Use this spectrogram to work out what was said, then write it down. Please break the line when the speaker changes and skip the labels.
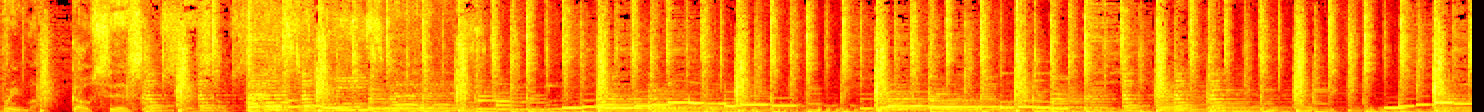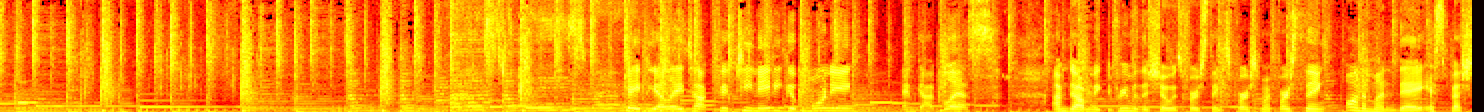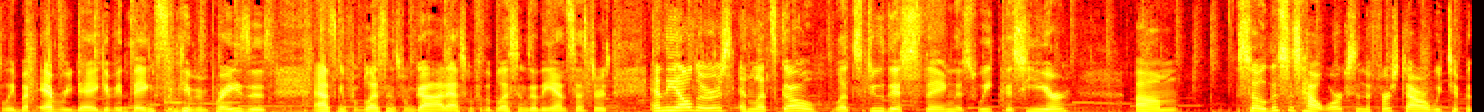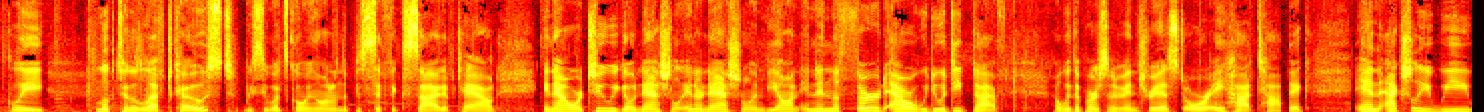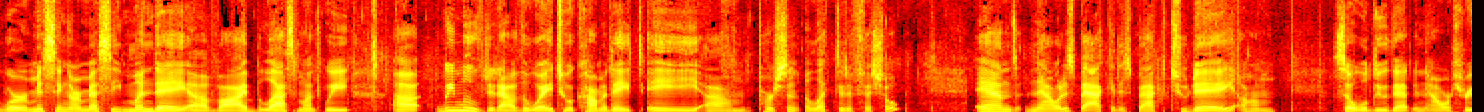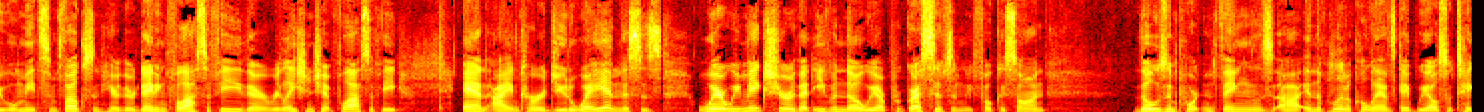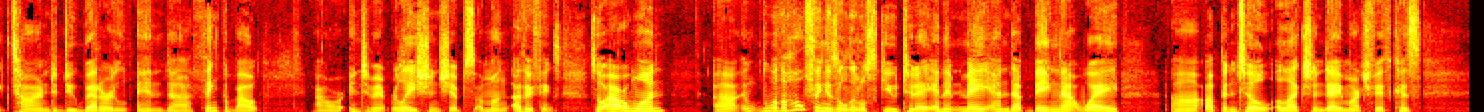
Prima. Go, sis. Go, sis. Go, sis.
First things first. First things first.
KBLA Talk 1580. Good morning and God bless. I'm Dominique DiPrima. The show is First Things First. My first thing on a Monday, especially, but every day, giving thanks and giving praises, asking for blessings from God, asking for the blessings of the ancestors and the elders. And let's go. Let's do this thing this week, this year. Um, so, this is how it works. In the first hour, we typically look to the left coast. We see what's going on on the Pacific side of town. In hour two, we go national, international, and beyond. And in the third hour, we do a deep dive uh, with a person of interest or a hot topic. And actually, we were missing our messy Monday uh, vibe last month. We uh, we moved it out of the way to accommodate a um, person elected official, and now it is back. It is back today. Um, so we'll do that in hour three. We'll meet some folks and hear their dating philosophy, their relationship philosophy. And I encourage you to weigh in. This is where we make sure that even though we are progressives and we focus on those important things uh, in the political landscape, we also take time to do better and uh, think about our intimate relationships, among other things. So, hour one, uh, well, the whole thing is a little skewed today, and it may end up being that way uh, up until Election Day, March 5th, because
